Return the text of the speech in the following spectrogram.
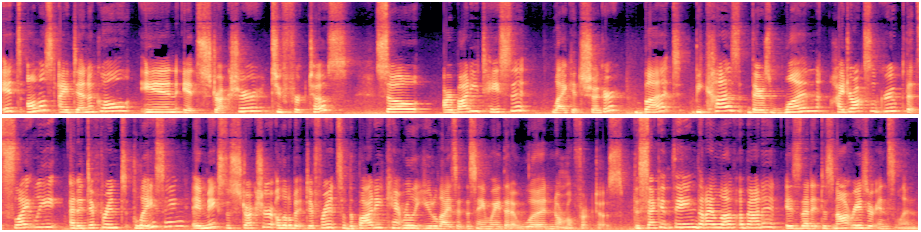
It's almost identical in its structure to fructose. So our body tastes it like it's sugar, but because there's one hydroxyl group that's slightly at a different placing, it makes the structure a little bit different, so the body can't really utilize it the same way that it would normal fructose. The second thing that I love about it is that it does not raise your insulin,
